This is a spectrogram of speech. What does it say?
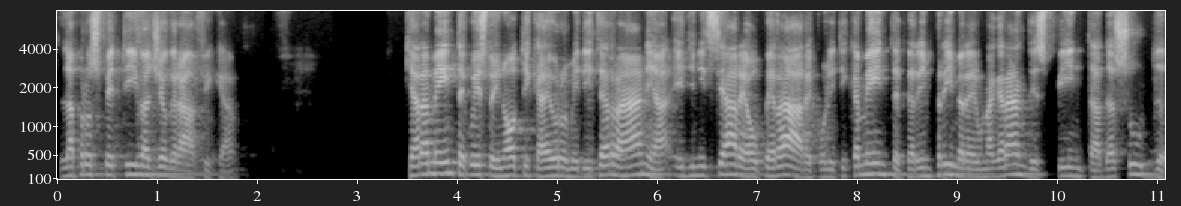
la prospettiva geografica Chiaramente questo in ottica euro-mediterranea ed iniziare a operare politicamente per imprimere una grande spinta da sud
